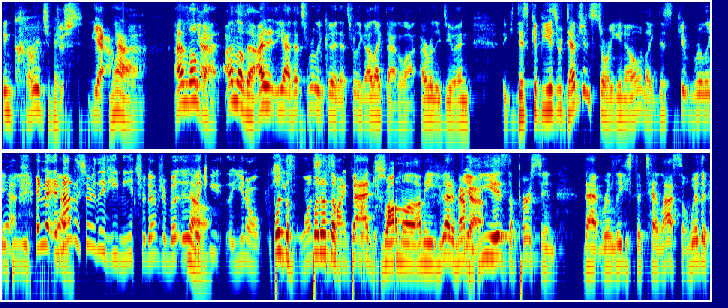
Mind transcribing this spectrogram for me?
encouragement? Just yeah, yeah. I love Yeah. that. I love that. I didn't, yeah, that's really good. That's really good. I like that a lot. I really do. And this could be his redemption story, you know, like this could really Yeah. be and, and Yeah. not necessarily that he needs redemption, but uh, No. like you, you know, but he the but of the bad drama. I mean, you got to remember Yeah. he is the person that released the Ted Lasso. Whether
